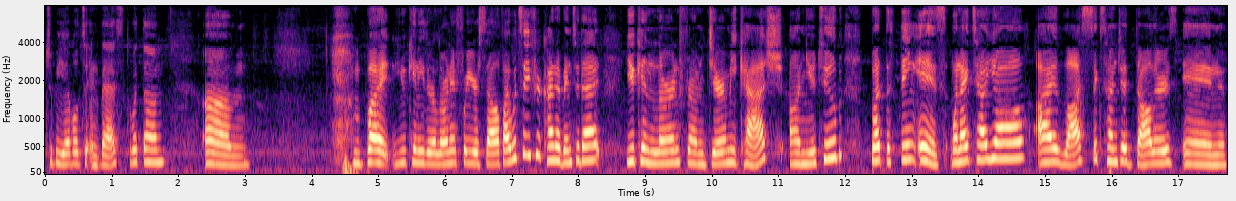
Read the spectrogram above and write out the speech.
to be able to invest with them. Um, but you can either learn it for yourself. I would say if you're kind of into that, you can learn from Jeremy Cash on YouTube. But the thing is, when I tell y'all I lost $600 in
